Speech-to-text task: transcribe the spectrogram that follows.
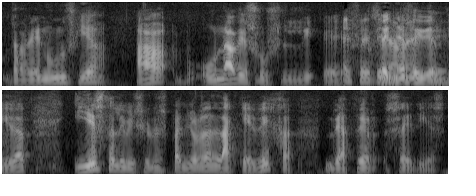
renuncia a una de sus eh, señas de identidad. Y es Televisión Española la que deja de hacer series.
